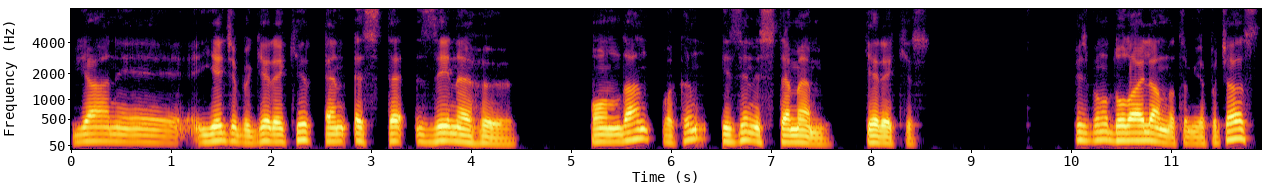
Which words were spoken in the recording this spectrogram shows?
yani yecibi gerekir en este zinehu ondan bakın izin istemem gerekir Biz bunu dolaylı anlatım yapacağız.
